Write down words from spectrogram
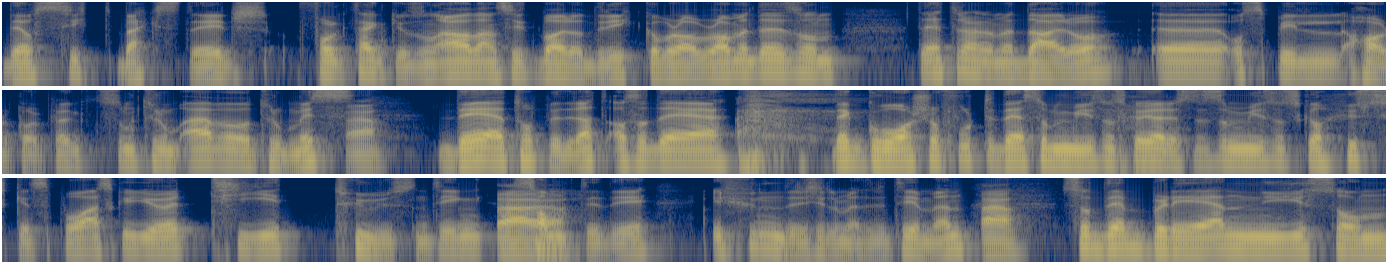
Det å sitte backstage Folk tenker jo sånn Ja, de sitter bare og drikker og bla, bla, men det er sånn det er et eller annet med der òg. Eh, å spille hardcore-punk som trom, Jeg var trommis. Ja. Det er toppidrett. Altså, det, det går så fort. Det er så mye som skal gjøres. Det er så mye som skal huskes på. Jeg skal gjøre 10 000 ting Ja, ja. samtidig i 100 km i timen. Så det ble en ny sånn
